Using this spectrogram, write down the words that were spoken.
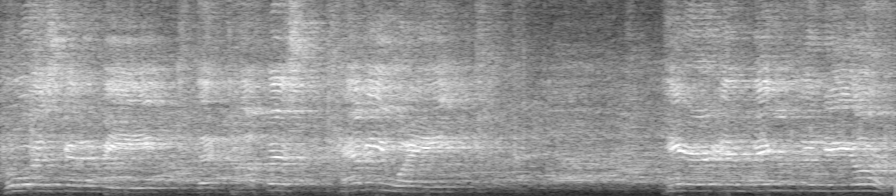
Who is going to be the toughest heavyweight here in Binghamton, New York?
